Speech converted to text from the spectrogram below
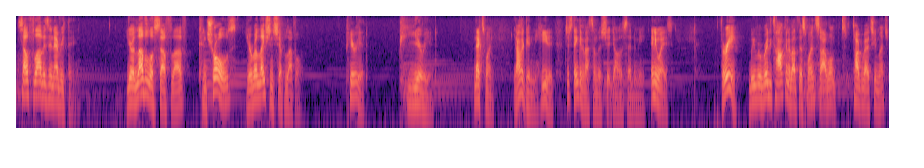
Self love isn't everything. Your level of self love controls your relationship level. Period. Period. Next one. Y'all are getting heated just thinking about some of the shit y'all have said to me. Anyways, three. We were really talking about this one, so I won't talk about it too much.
